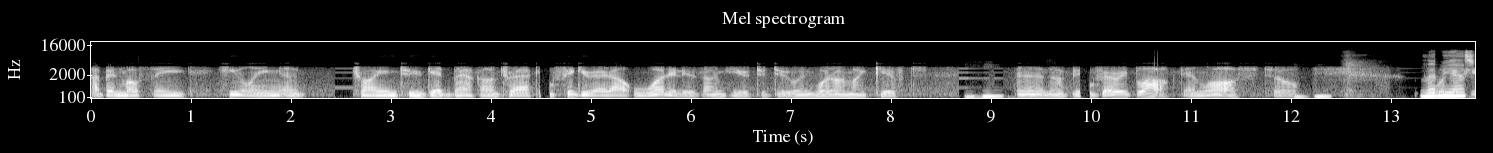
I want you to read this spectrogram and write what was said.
I've been mostly healing and trying to get back on track and figure out what it is I'm here to do and what are my gifts. Mm-hmm. And I've been very blocked and lost. So mm-hmm. let me ask.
